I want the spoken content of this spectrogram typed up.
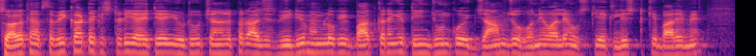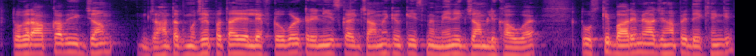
स्वागत है आप सभी का tech study I T I YouTube channel पर। आज इस वीडियो में हम लोग एक बात करेंगे, तीन जून को एग्ज़ाम जो होने वाले हैं, उसकी एक लिस्ट के बारे में। तो अगर आपका भी एग्ज़ाम, जहाँ तक मुझे पता है लेफ़्ट ओवर ट्रेनिज़ का एग्ज़ाम है, क्योंकि इसमें मेन एग्ज़ाम लिखा हुआ है तो उसके बारे में आज यहाँ पे देखेंगे।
